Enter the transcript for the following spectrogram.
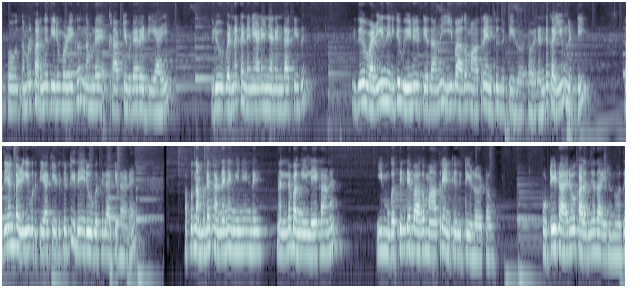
അപ്പോൾ നമ്മൾ പറഞ്ഞു തീരുമ്പോഴേക്കും നമ്മുടെ ക്രാഫ്റ്റ് ഇവിടെ റെഡിയായി. ഒരു വെണ്ണക്കണ്ണനെയാണ് ഞാൻ ഉണ്ടാക്കിയത്. ഇത് വഴിയിൽ നിന്ന് എനിക്ക് വീണ് കിട്ടിയതാണ്. ഈ ഭാഗം മാത്രമേ എനിക്ക് കിട്ടിയുള്ളൂ കേട്ടോ. രണ്ട് കൈയും കിട്ടി. അത് ഞാൻ കഴുകി വൃത്തിയാക്കി എടുത്തിട്ട് ഇതേ രൂപത്തിലാക്കിയതാണ്. അപ്പോൾ നമ്മുടെ കണ്ണൻ എങ്ങനെയുണ്ട്? നല്ല ഭംഗിയിലേക്കാണ് കാണാൻ? ഈ മുഖത്തിന്റെ ഭാഗം മാത്രമേ എനിക്ക് കിട്ടിയുള്ളൂ കേട്ടോ. പൊട്ടിയിട്ട് ആരോ കളഞ്ഞതായിരുന്നു അത്.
